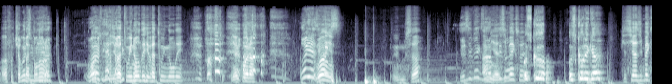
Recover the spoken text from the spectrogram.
Oh, faut que tu reprennes ton eau là. Oh, Ouais, tu- merde, il va tout inonder, il va tout inonder. y a quoi là Oh, y'a Ouais, Zibex Où ça? Y'a Zibex Ah, mais y a prison. Zibex, ouais. Au secours Au secours les gars Qu'est-ce qu'il y a, Zibex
